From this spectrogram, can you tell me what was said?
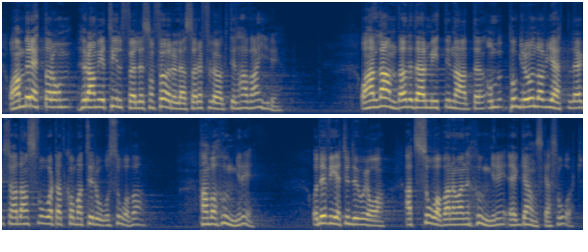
Och han berättar om hur han vid ett tillfälle som föreläsare flög till Hawaii. Och han landade där mitt i natten och på grund av jetlag så hade han svårt att komma till ro och sova. Han var hungrig. Och det vet ju du och jag, att sova när man är hungrig är ganska svårt.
